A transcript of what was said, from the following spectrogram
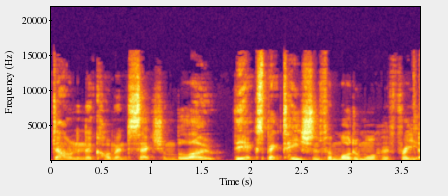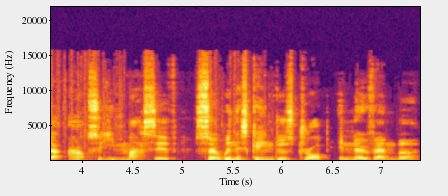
down in the comment section below. The expectations for Modern Warfare 3 are absolutely massive, so when this game does drop in November,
